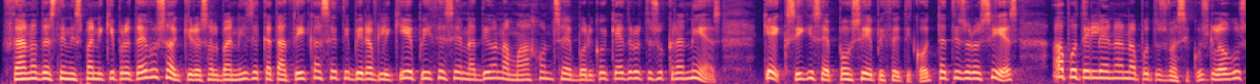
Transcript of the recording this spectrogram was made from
Φτάνοντας στην Ισπανική πρωτεύουσα, ο κ. Αλμπανίζε καταδίκασε την πυραυλική επίθεση εναντίον αμάχων σε εμπορικό κέντρο της Ουκρανίας και εξήγησε πως η επιθετικότητα της Ρωσίας αποτελεί έναν από τους βασικούς λόγους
